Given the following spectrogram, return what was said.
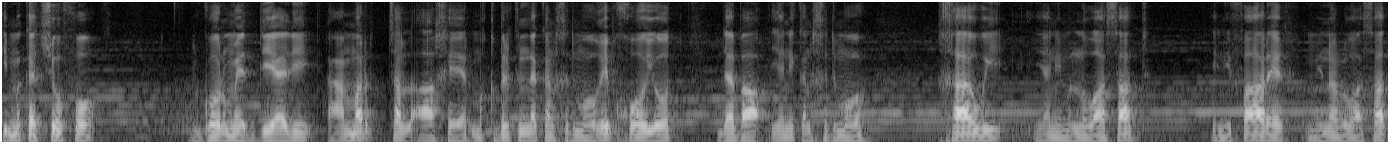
كما كتشوفوا الكورميت ديالي عمر حتى الاخير من قبل كنا كنخدموه غير بخيوط. دابا يعني كنخدموه خاوي يعني من الوسط يعني فارغ من الوسط.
